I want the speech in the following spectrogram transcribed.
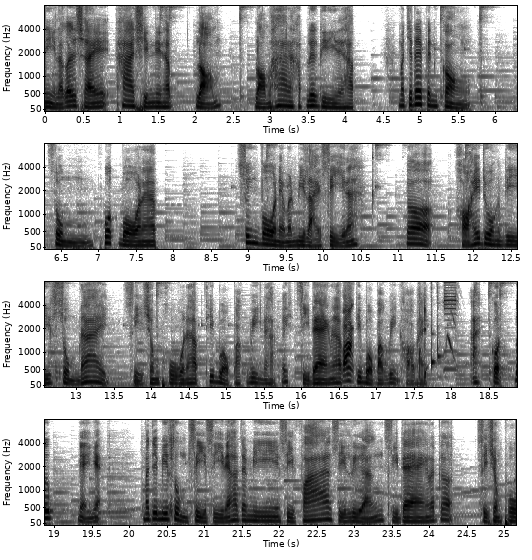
นี่เราก็จะใช้ 5 ชิ้นนี้ครับ หลอมหลอม 5 นะครับ เลือกดีๆนะครับ มันจะได้เป็นกล่องสุ่มพวกโบนะครับ ซึ่งโบเนี่ยมันมีหลายสีนะ ก็ ขอให้ดวงดีสุ่มได้สีชมพูนะครับที่บวกบักวิ่งนะครับเอ้ยสีแดงนะครับที่บวกบักวิ่งขออภัยอะกดปุ๊บเนี่ยอย่างเงี้ยมันจะมีสุ่มสีสีนะครับจะมีสีฟ้า สีเหลือง สีแดงแล้วก็สีชมพู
